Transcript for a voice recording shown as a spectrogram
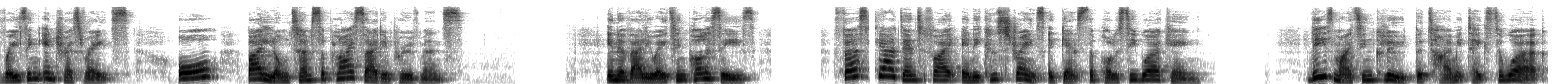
raising interest rates, or by long term supply side improvements in evaluating policies. Firstly, identify any constraints against the policy working. These might include the time it takes to work,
